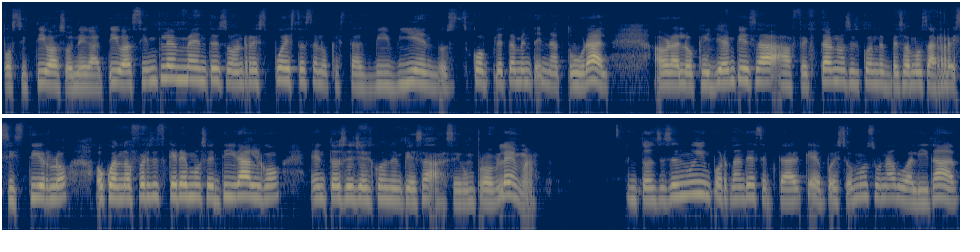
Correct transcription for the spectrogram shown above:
positivas o negativas, simplemente son respuestas a lo que estás viviendo, es completamente natural. Ahora lo que ya empieza a afectarnos es cuando empezamos a resistirlo o cuando a fuerzas queremos sentir algo, entonces ya es cuando empieza a ser un problema. Entonces es muy importante aceptar que pues somos una dualidad,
